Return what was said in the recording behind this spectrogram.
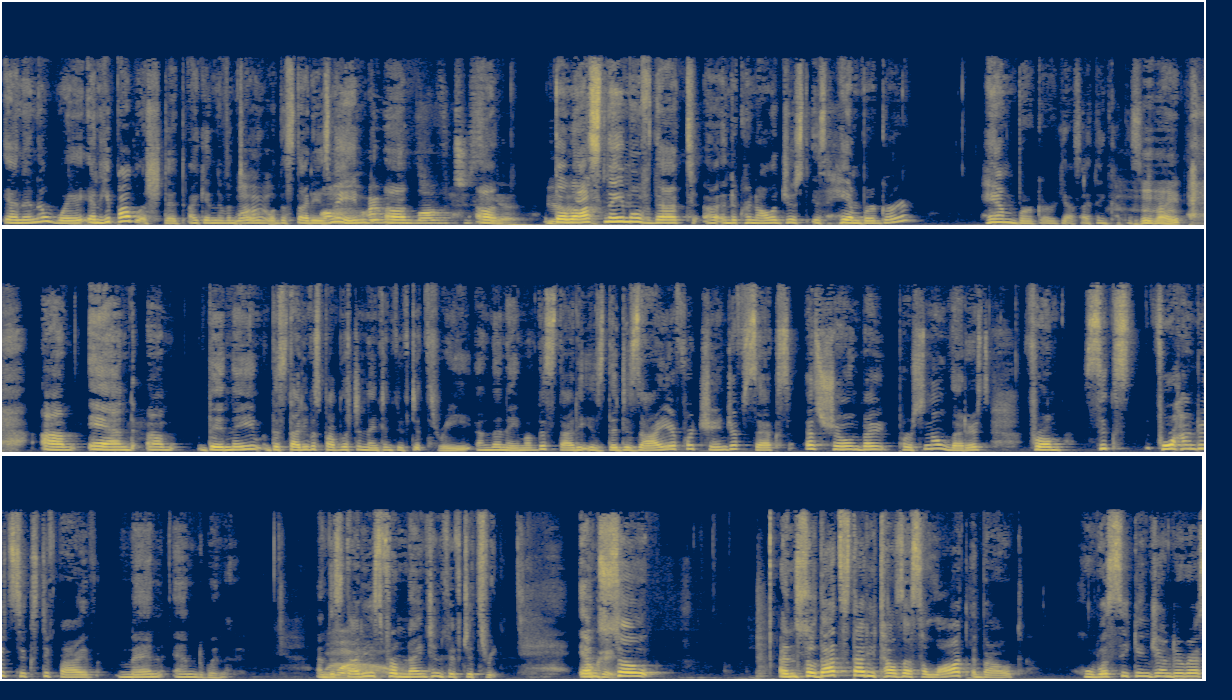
And in a way, and he published it. I can't even tell you what the study is oh, named. I would um, love to see um, it. Yeah. The last name of that uh, endocrinologist is Hamburger. Hamburger, yes, I think this is right. Um, and um, the name, the study was published in 1953, and the name of the study is The Desire for Change of Sex as shown by personal letters from six, 465 men and women. And wow. the study is from 1953. And okay. so, and so that study tells us a lot about who was seeking gender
